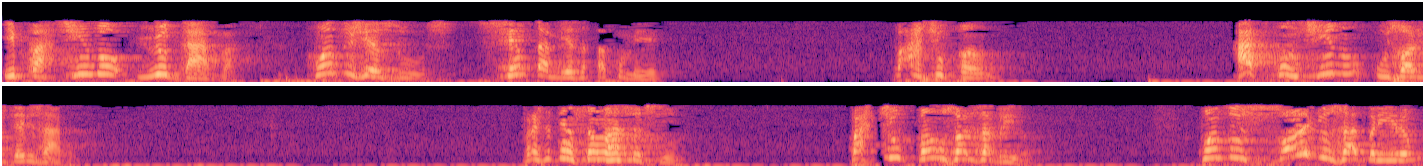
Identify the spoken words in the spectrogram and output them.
E partindo, lhe dava. Quando Jesus senta à mesa para comer, parte o pão, ato contínuo, os olhos deles abrem. Presta atenção no raciocínio. Partiu o pão, os olhos abriram. Quando os olhos abriram,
